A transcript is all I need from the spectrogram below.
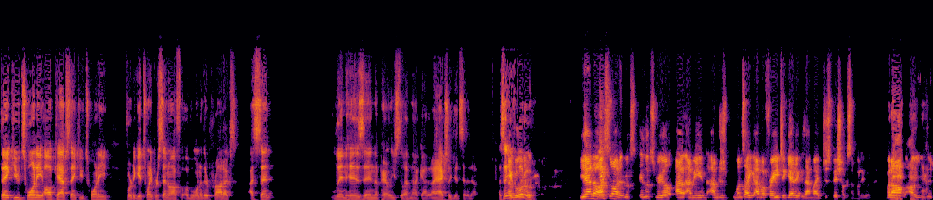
Thank you 20 all caps. Thank you 20 for to get 20% off of one of their products. I sent Lynn his, and apparently you still have not got it. I actually did send it up. I sent you a photo. Yeah, no, I saw it. It looks it looks real. I, I mean, I'm just once I I'm afraid to get it because I might just fish hook somebody with it. But I'll I'll use it.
